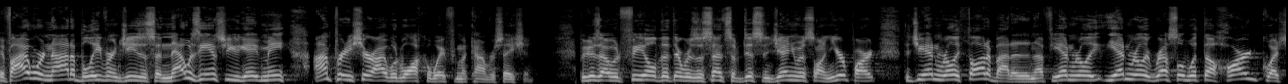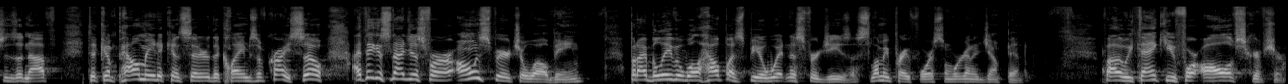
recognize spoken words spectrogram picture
If I were not a believer in Jesus and that was the answer you gave me, I'm pretty sure I would walk away from the conversation because I would feel that there was a sense of disingenuous on your part that you hadn't really thought about it enough. You hadn't really, you hadn't really wrestled with the hard questions enough to compel me to consider the claims of Christ. So I think it's not just for our own spiritual well being, but I believe it will help us be a witness for Jesus. Let me pray for us and we're going to jump in. Father, we thank you for all of Scripture.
